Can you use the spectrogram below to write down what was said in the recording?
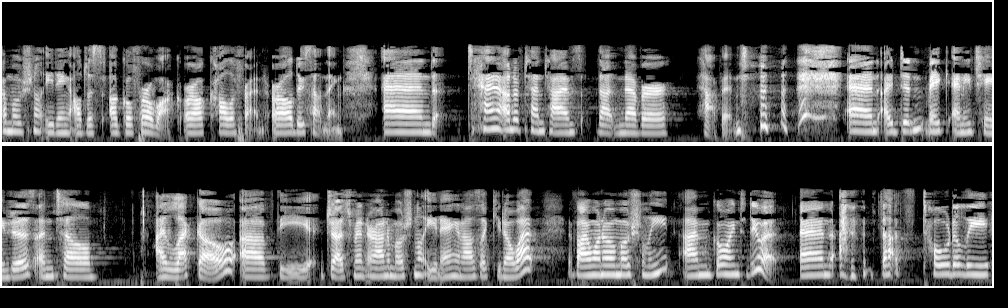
emotional eating, I'll just, I'll go for a walk or I'll call a friend or I'll do something. And 10 out of 10 times that never happened. and I didn't make any changes until I let go of the judgment around emotional eating and I was like, you know what? If I want to emotionally eat, I'm going to do it. And that's totally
